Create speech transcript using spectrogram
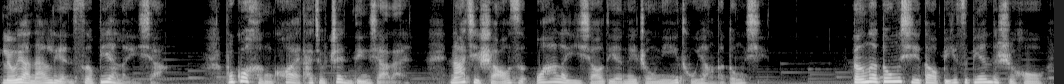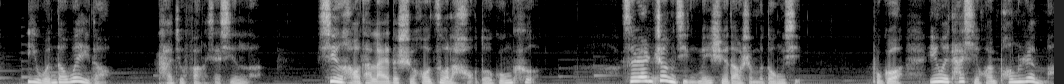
刘亚楠脸色变了一下，不过很快他就镇定下来，拿起勺子挖了一小点那种泥土样的东西。等那东西到鼻子边的时候，一闻到味道，他就放下心了。幸好他来的时候做了好多功课，虽然正经没学到什么东西。不过，因为他喜欢烹饪嘛，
